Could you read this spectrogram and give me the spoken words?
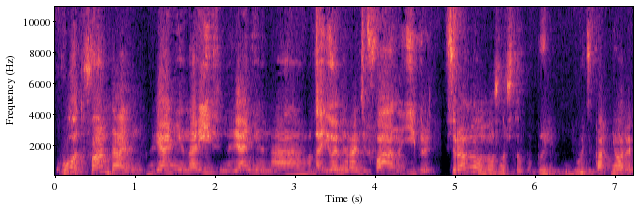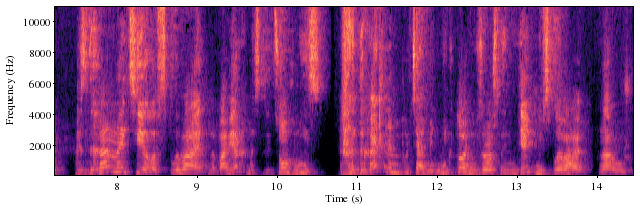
Вот, фан-дайвинг, ныряние на рифе, ныряние на водоеме ради фана, игры. Все равно нужно, чтобы были люди, партнеры. Бездыханное тело всплывает на поверхность лицом вниз. дыхательными путями никто, ни взрослый, ни дети не всплывают наружу.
